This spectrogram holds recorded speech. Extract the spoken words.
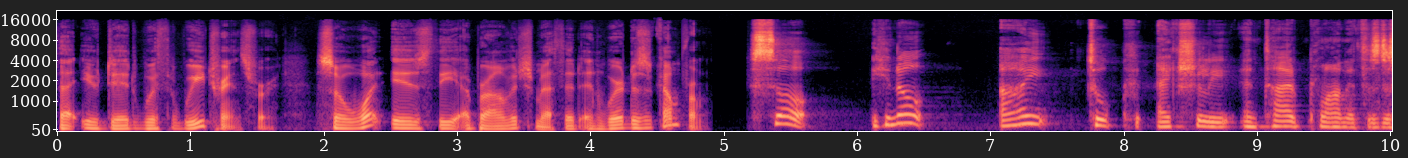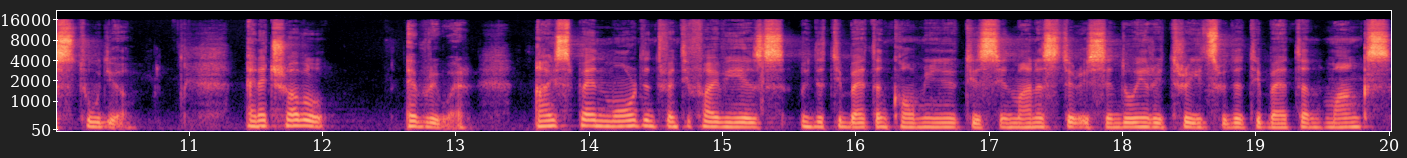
that you did with WeTransfer. So, what is the Abramović method and where does it come from? So, you know, I took actually entire planet as a studio and I travel everywhere. I spent more than 25 years with the Tibetan communities in monasteries and doing retreats with the Tibetan monks.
